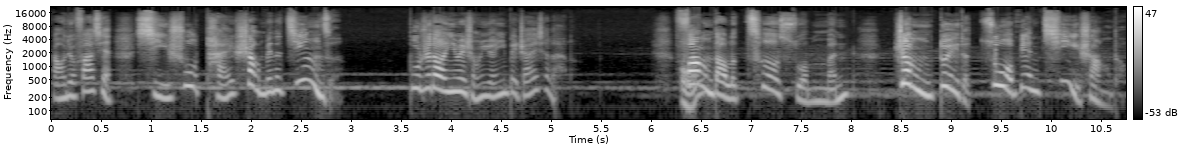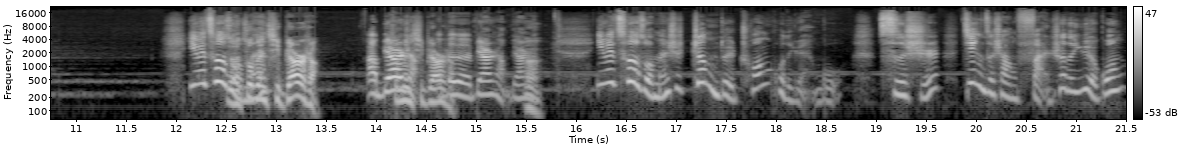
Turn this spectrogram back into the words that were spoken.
然后就发现洗漱台上边的镜子，不知道因为什么原因被摘下来了，哦放到了厕所门正对的坐便器上头。因为厕所坐便器边上，啊边上，坐便器边上啊对对边上边上，嗯因为厕所门是正对窗户的缘故，此时镜子上反射的月光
